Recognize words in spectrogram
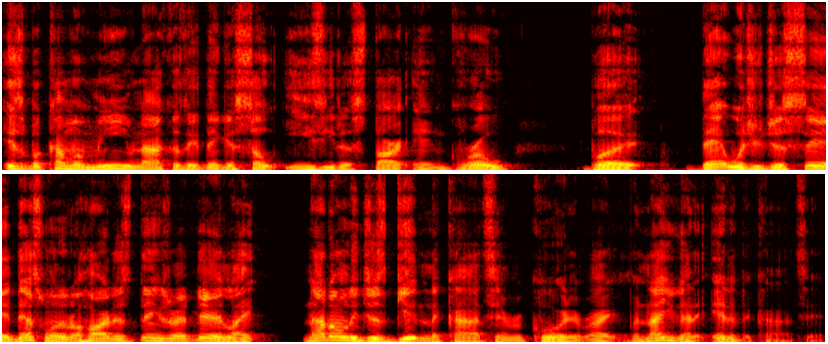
it's become a meme now because they think it's so easy to start and grow. But that what you just said, that's one of the hardest things right there. Like not only just getting the content recorded, right, but now you got to edit the content.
